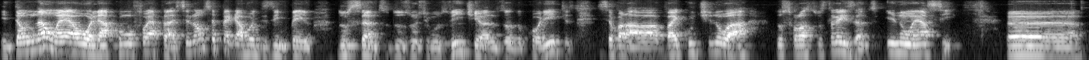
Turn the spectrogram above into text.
Então, não é olhar como foi atrás. Se não você pegava o desempenho do Santos dos últimos 20 anos ou do Corinthians, você falava, ah, vai continuar nos próximos três anos. E não é assim. Uh...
